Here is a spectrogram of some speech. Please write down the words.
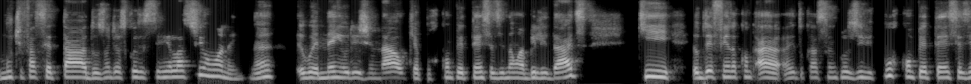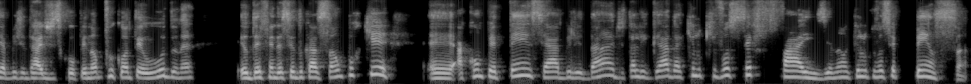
multifacetados, onde as coisas se relacionem, né? O Enem original, que é por competências e não habilidades, que eu defendo a, a educação, inclusive, por competências e habilidades, desculpe, não por conteúdo, né? Eu defendo essa educação porque é, a competência, a habilidade está ligada àquilo que você faz e não àquilo que você pensa.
